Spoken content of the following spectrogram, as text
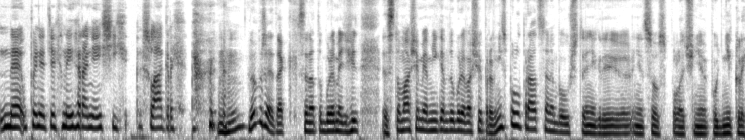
neúplně těch nejhranějších šlágrech. mm-hmm. Dobře, tak se na to budeme těšit. S Tomášem Jamníkem to bude vaše první spolupráce, nebo už jste někdy něco společně podnikli?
